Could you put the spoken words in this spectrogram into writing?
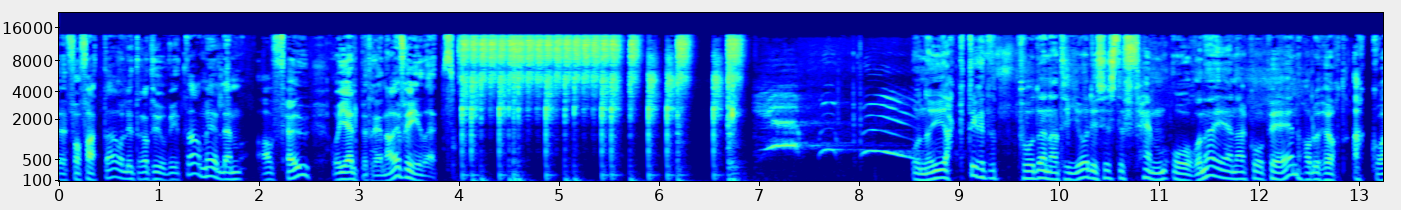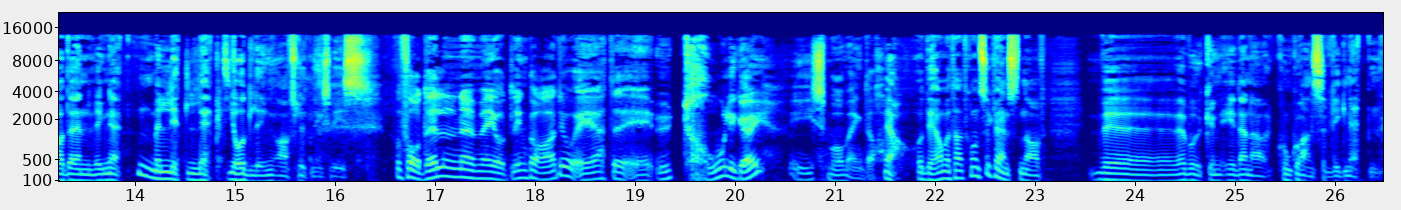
eh, forfatter og litteraturviter, medlem av FAU og hjelpetrener i friidrett. Og nøyaktig på denne tida de siste fem årene i NRK P1 har du hørt akkurat den vignetten med litt lett jodling avslutningsvis. Og Fordelen med jodling på radio er at det er utrolig gøy i små mengder. Ja, og det har vi tatt konsekvensen av ved, ved bruken i denne konkurransevignetten.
